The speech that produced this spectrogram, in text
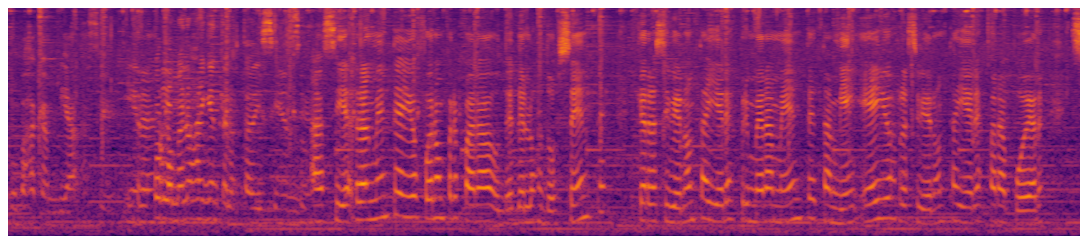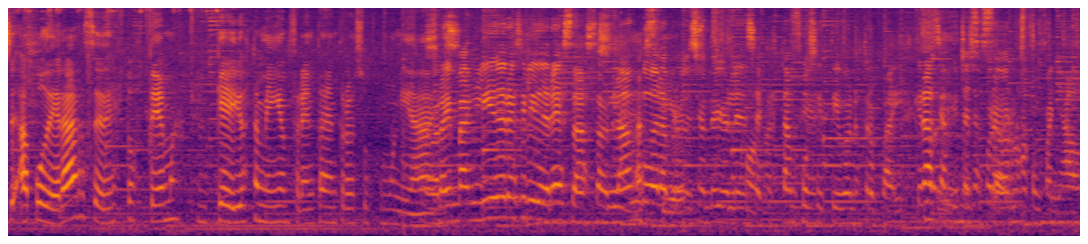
lo vas a cambiar. Y por lo menos alguien te lo está diciendo. Así es, realmente ellos fueron preparados desde los docentes que recibieron talleres primeramente, también ellos recibieron talleres para poder apoderarse de estos temas que ellos también enfrentan dentro de sus comunidades. Ahora hay más líderes y lideresas hablando de la prevención de violencia, que es tan positivo en nuestro país. Gracias muchachas por habernos acompañado.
